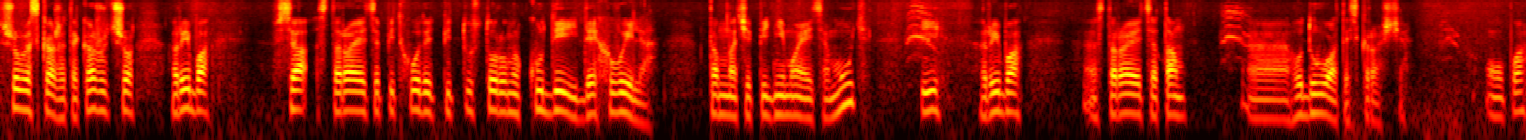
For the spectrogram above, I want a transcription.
що ви скажете? Кажуть, що риба вся старається підходити під ту сторону, куди йде хвиля. Там наче піднімається муть, і риба е, старається там е, годуватись краще. Опа,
